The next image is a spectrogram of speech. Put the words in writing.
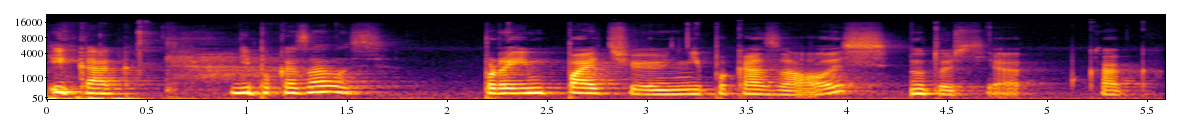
И как? Не показалось? Про эмпатию не показалось. Ну, то есть я как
